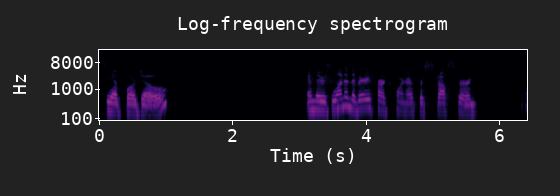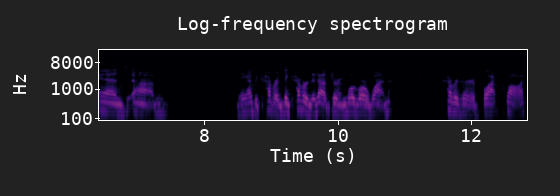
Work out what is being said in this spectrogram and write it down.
So you have Bordeaux. And there's one in the very far corner for Strasbourg. And um, they had to cover, it. they covered it up during World War One, covered her in black cloth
